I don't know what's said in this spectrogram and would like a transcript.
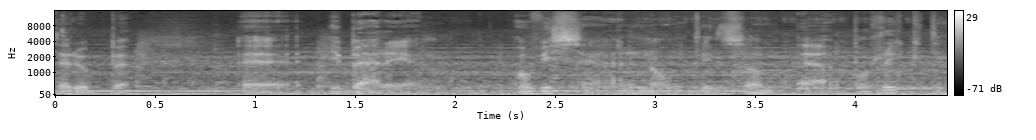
där uppe eh, i bergen och vi ser någonting som är på riktigt.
